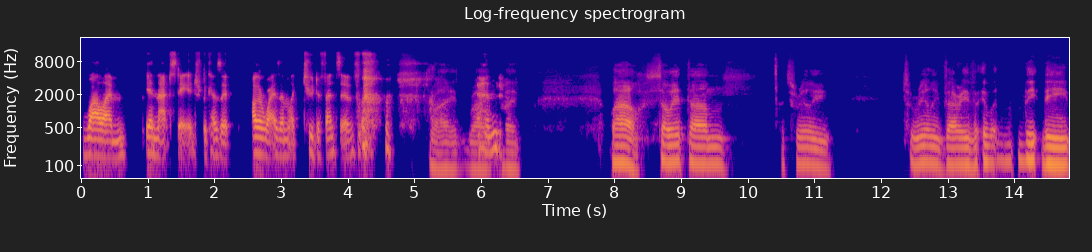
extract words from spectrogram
while i'm in that stage because it otherwise i'm like too defensive. Right right And- right. Wow. So it um it's really it's really very it, the the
